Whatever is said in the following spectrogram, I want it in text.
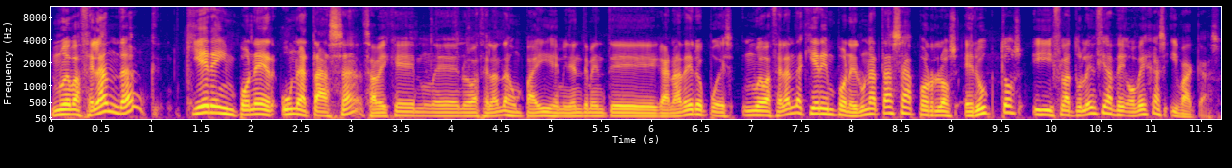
Nueva Zelanda quiere imponer una tasa. Sabéis que eh, Nueva Zelanda es un país eminentemente ganadero. Pues Nueva Zelanda quiere imponer una tasa por los eructos y flatulencias de ovejas y vacas.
